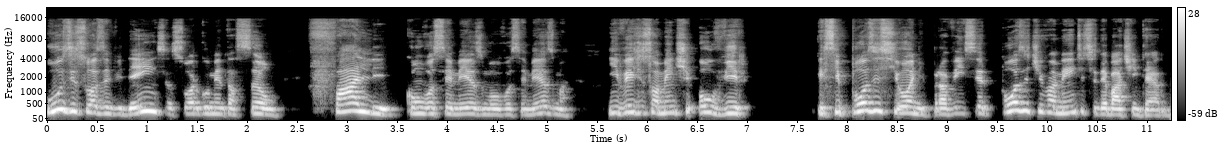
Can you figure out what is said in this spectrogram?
Use suas evidências, sua argumentação. Fale com você mesmo ou você mesma, em vez de somente ouvir. E se posicione para vencer positivamente esse debate interno.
